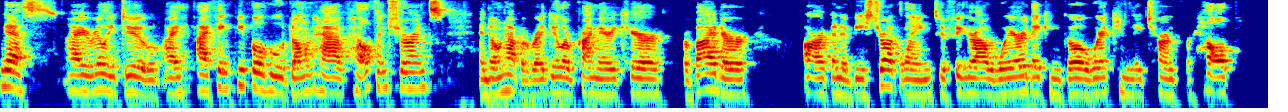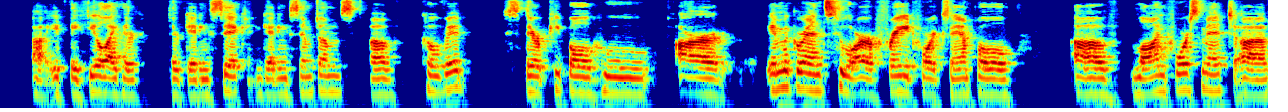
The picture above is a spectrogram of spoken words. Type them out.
Yes, I really do. I, I think people who don't have health insurance and don't have a regular primary care provider are going to be struggling to figure out where they can go, where can they turn for help uh, if they feel like they're they're getting sick and getting symptoms of COVID. There are people who are immigrants who are afraid, for example, of law enforcement uh,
